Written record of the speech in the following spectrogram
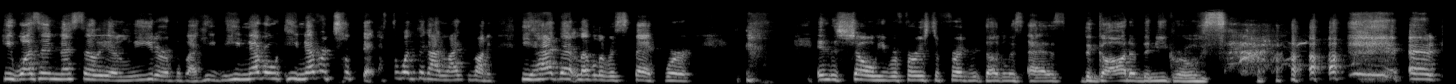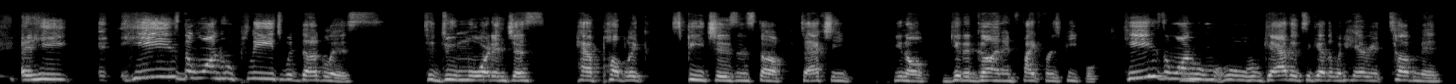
he wasn't necessarily a leader of the black he he never he never took that that's the one thing i liked about him he had that level of respect where in the show he refers to frederick douglass as the god of the negroes and and he he's the one who pleads with douglass to do more than just have public speeches and stuff to actually you know get a gun and fight for his people. He's the one who, who, who gathered together with harriet tubman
